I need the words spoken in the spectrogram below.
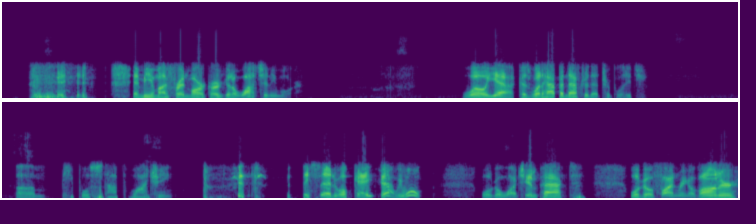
and me and my friend Mark aren't gonna watch anymore. Well, yeah, because what happened after that, Triple H? Um, people stopped watching. they said, okay, yeah, we won't. We'll go watch Impact. We'll go find Ring of Honor.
